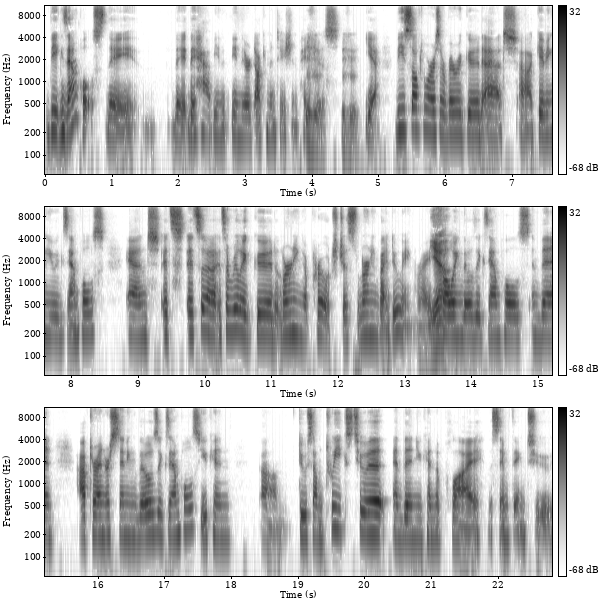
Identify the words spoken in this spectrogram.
the examples they they, they have in, in their documentation pages. Mhm. Yeah, these softwares are very good at uh, giving you examples, and it's it's a it's a really good learning approach. Just learning by doing, right? Yeah. Following those examples, and then after understanding those examples, you can um, do some tweaks to it, and then you can apply the same thing to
